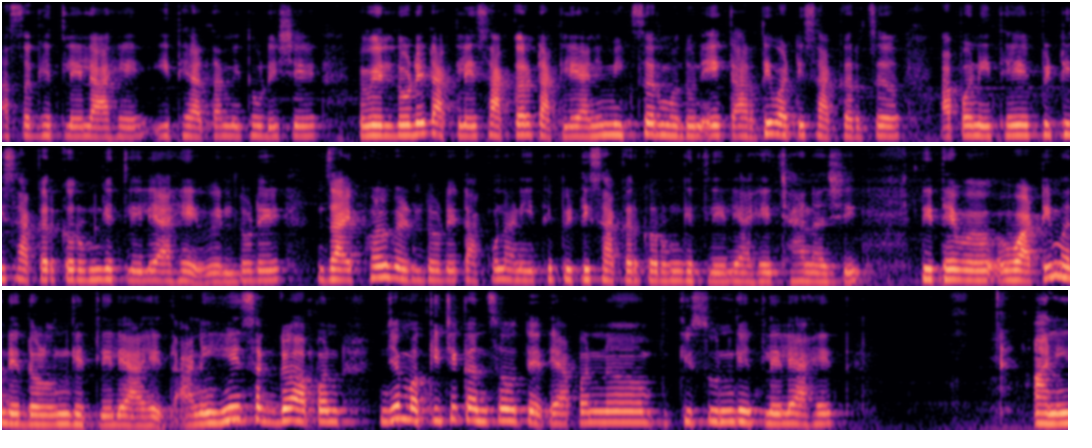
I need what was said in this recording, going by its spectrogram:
असं घेतलेलं आहे. इथे आता मी थोडेसे वेलदोडे टाकले साखर टाकले आणि मिक्सरमधून एक अर्धी वाटी साखरचं आपण इथे पिठी साखर करून घेतलेली आहे. वेलदोडे जायफळ वेलदोडे टाकून आणि इथे पिठी साखर करून घेतलेली आहे छान अशी. तिथे व- वाटीमध्ये दळून घेतलेले आहेत. आणि हे सगळं आपण जे मकीचे कणस होते ते आपण किसून घेतलेले आहेत. आणि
